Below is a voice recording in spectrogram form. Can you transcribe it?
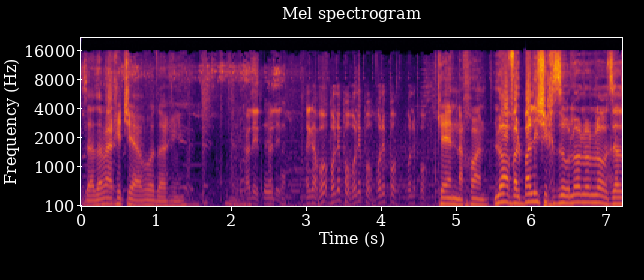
זה הדבר היחיד שיעבוד, אחי. קליל, קליל. רגע, בוא בוא לפה, בוא לפה, בוא לפה, בוא לפה. כן, נכון. לא, אבל בא לי שחזור, לא, לא, לא, זה- לא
